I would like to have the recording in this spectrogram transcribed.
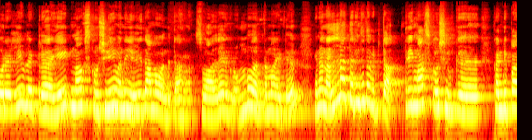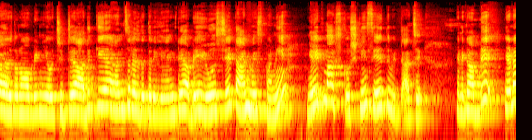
ஒரு லீவ் லெட்ரு எயிட் மார்க்ஸ் கொஷினையும் வந்து எழுதாமல் வந்துட்டாங்க. ஸோ அதில் எனக்கு ரொம்ப வருத்தமாயிட்டு ஏன்னா நல்லா தெரிஞ்சதை விட்டுட்டா த்ரீ மார்க்ஸ் கொஷினுக்கு கண்டிப்பாக எழுதணும் அப்படின்னு யோசிச்சுட்டு அதுக்கே ஆன்சர் எழுத தெரியலேன்ட்டு அப்படியே யோசிச்சு டைம் வேஸ்ட் பண்ணி எயிட் மார்க்ஸ் கொஷினையும் சேர்த்து விட்டாச்சு. எனக்கு அப்படியே ஏன்னா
